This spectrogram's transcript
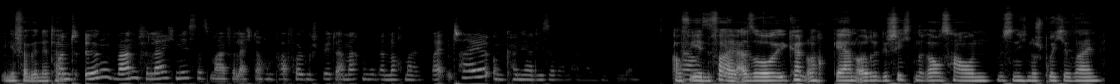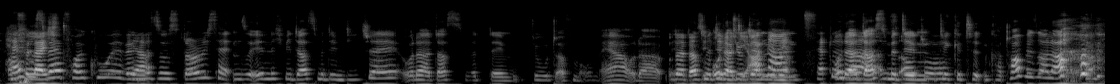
den ihr verwendet habt. Und irgendwann, vielleicht nächstes Mal, vielleicht auch ein paar Folgen später, machen wir dann nochmal einen zweiten Teil und können ja diese dann analysieren. Auf Ja, jeden. Fall. Also ihr könnt auch gern eure Geschichten raushauen. Müssen nicht nur Sprüche sein. Hey, vielleicht- das wäre voll cool, wenn Ja. wir so Stories hätten, so ähnlich wie das mit dem DJ oder das mit dem Dude auf dem OMR oder, Oder das mit oder dem die Dude, der anderen. den Zettel Oder da das mit den Auto- dicketitten Kartoffelsalat.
